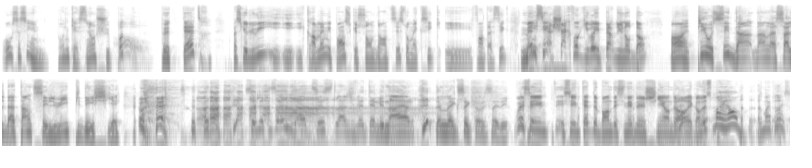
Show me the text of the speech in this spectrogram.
Oh, ça, c'est une bonne question. Je suis pas. Peut-être. Parce que lui, il, il- il- quand même, il pense que son dentiste au Mexique est fantastique. Même Mais- si à chaque fois qu'il va, il perd une autre dent. Ouais. Puis aussi, dans, dans la salle d'attente, c'est lui puis des chiens. c'est le seul dentiste, l'âge vétérinaire de Mexico City. Oui, c'est une, c'est une tête de bande dessinée d'un chien en dehors. Et comme, it's my home, it's my place.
